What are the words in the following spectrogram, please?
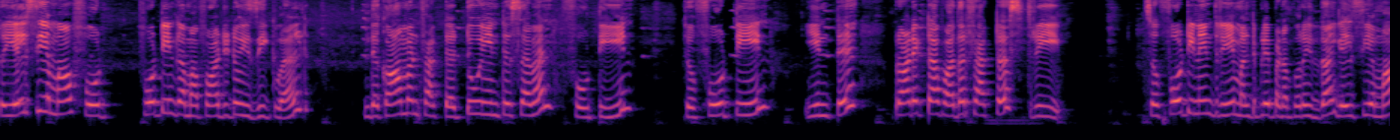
so LCM of four fourteen comma forty two is equal to இந்த common factor two into seven fourteen so fourteen into product of other factors three so forty nine three multiply பண்ண போகிறோம் இதுதான் எல்சிஎம்மா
